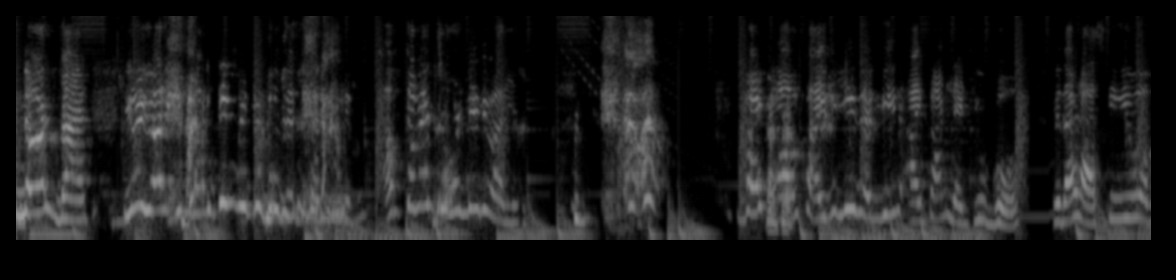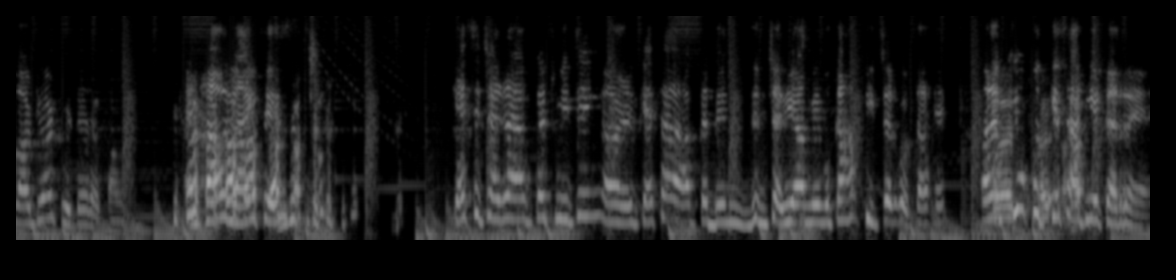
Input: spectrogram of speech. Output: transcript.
Not bad. You know, you are inviting me to do this. Naveen. अब तो मैं छोड़ने नहीं वाली हूँ. But uh, finally, Ranveer, I can't let you go without asking you about your Twitter account and how life is. कैसे चल रहा है आपका ट्वीटिंग और कैसा आपका दिन दिनचर्या में वो कहाँ फीचर होता है? और आप क्यों खुद के साथ ये कर रहे हैं?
